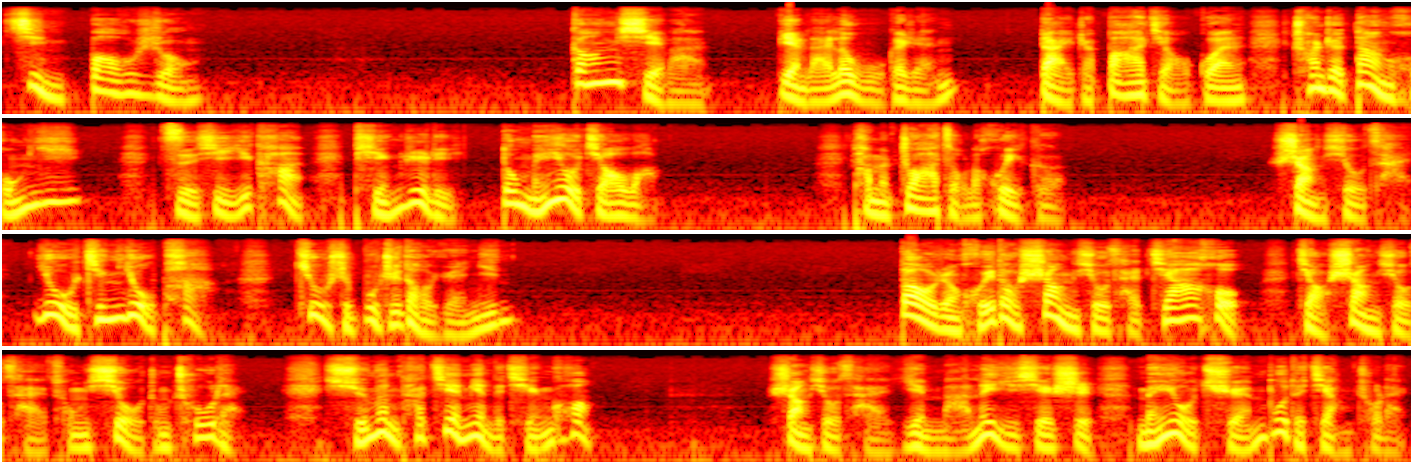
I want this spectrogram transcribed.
尽包容。”刚写完，便来了五个人，戴着八角冠，穿着淡红衣。仔细一看，平日里都没有交往。他们抓走了慧哥。尚秀才又惊又怕，就是不知道原因。道人回到尚秀才家后，叫尚秀才从袖中出来，询问他见面的情况。尚秀才隐瞒了一些事，没有全部的讲出来。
